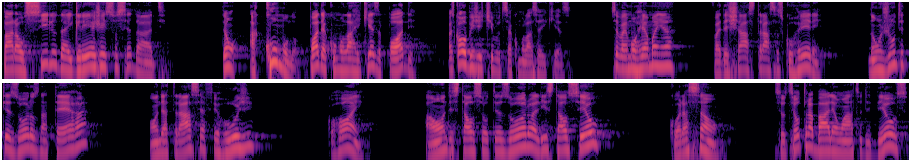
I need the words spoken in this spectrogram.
para auxílio da igreja e sociedade. Então, acúmulo. Pode acumular riqueza? Pode. Mas qual é o objetivo de se acumular essa riqueza? Você vai morrer amanhã. Vai deixar as traças correrem? Não junte tesouros na terra, onde a traça e a ferrugem corroem. Aonde está o seu tesouro, ali está o seu coração. Se o seu trabalho é um ato de Deus,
